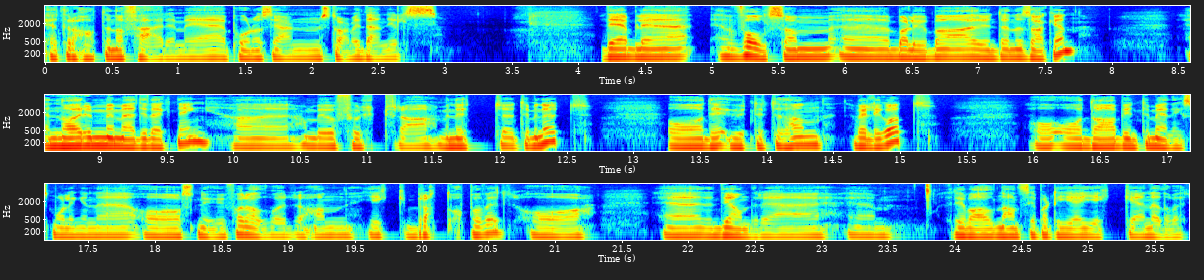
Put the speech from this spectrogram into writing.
etter å ha hatt en affære med pornostjernen Stormy Daniels. Det ble en voldsom baluba rundt denne saken enorm mediedekning. Han ble jo fulgt fra minutt til minutt, og det utnyttet han veldig godt. Og, og, da begynte meningsmålingene å snu for alvor. Han gikk bratt oppover, og eh, de andre eh, rivalene hans i partiet gikk eh, nedover.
